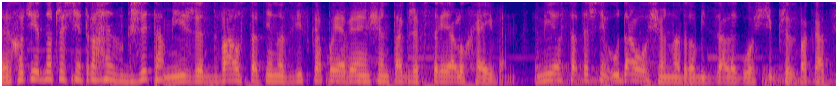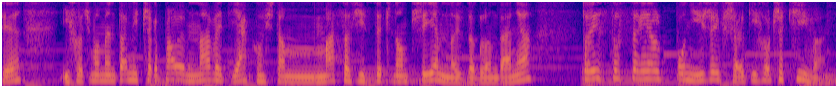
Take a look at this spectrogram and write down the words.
E, choć jednocześnie trochę zgrzyta mi, że dwa ostatnie nazwiska pojawiają się także w serialu Haven. Mi ostatecznie udało się nadrobić zaległości przez wakacje i choć momentami czerpałem nawet jakąś tam masochistyczną przyjemność z oglądania, to jest to serial poniżej wszelkich oczekiwań.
